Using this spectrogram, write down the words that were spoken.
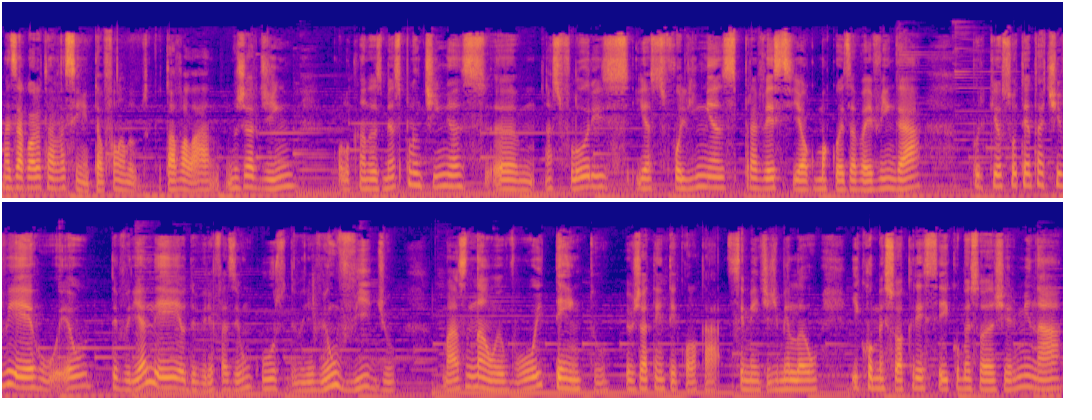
Mas agora eu tava assim, então falando, eu tava lá no jardim colocando as minhas plantinhas, um, as flores e as folhinhas para ver se alguma coisa vai vingar, porque eu sou tentativa e erro. Eu deveria ler, eu deveria fazer um curso, deveria ver um vídeo, mas não, eu vou e tento. Eu já tentei colocar semente de melão e começou a crescer e começou a germinar,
